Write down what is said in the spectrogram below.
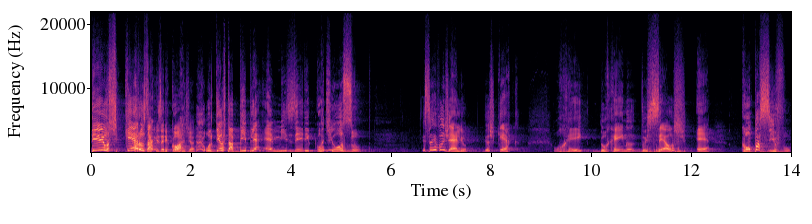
Deus quer usar misericórdia. O Deus da Bíblia é misericordioso. Isso é o Evangelho. Deus quer. O Rei do reino dos céus é compassivo,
